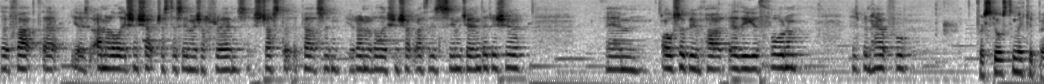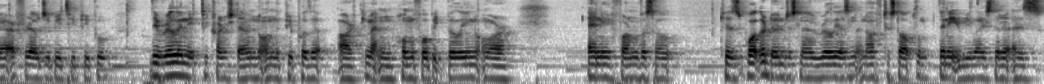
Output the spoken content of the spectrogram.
the fact that you're in a relationship just the same as your friends it's just that the person you're in a relationship with is the same gender as you um, also being part of the youth forum has been helpful For schools to make it better for LGBT people, they really need to crunch down on the people that are committing homophobic bullying or any form of assault. Because what they're doing just now really isn't enough to stop them. They need to realise that it is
